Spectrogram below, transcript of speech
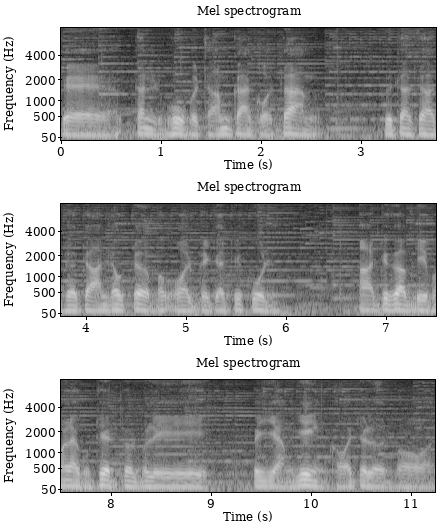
แก่ท่านผู้ประถมการก่อสร้าง คือท่านศาสตราจารย์ดรบังออนเป็นจันทิคุณ อาจารย์ดีพระราชกุเทพชลบุรีเป็นอย่างยิ่งขอเจริญพร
